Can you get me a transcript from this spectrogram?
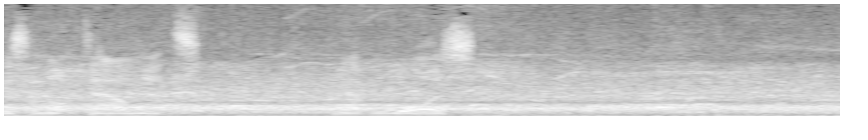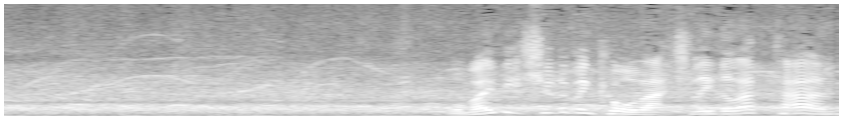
is the knockdown that never was. Well, maybe it should have been called actually. The left hand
